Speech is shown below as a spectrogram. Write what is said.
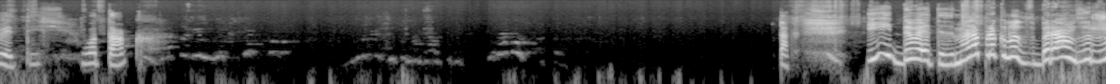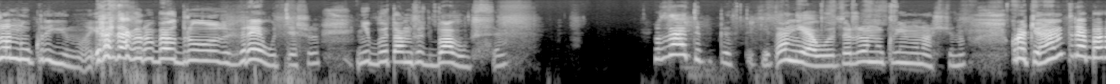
Дивіться. Вот так. Так. І дивіться, ми, наприклад, зберемо заражену Україну. Я так робив другу гриву, що ніби там щось бавився. Ви знаєте, підписники? Та ні, от заражену Україну нащину. Коротше, нам треба,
